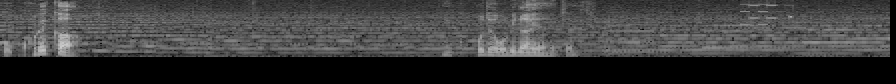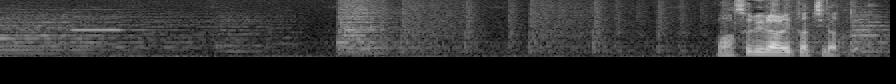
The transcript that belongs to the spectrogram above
こ、これか。ここで降りられないと。忘れられた地だって。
